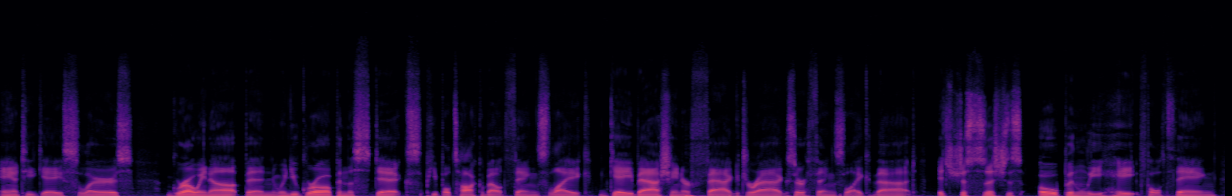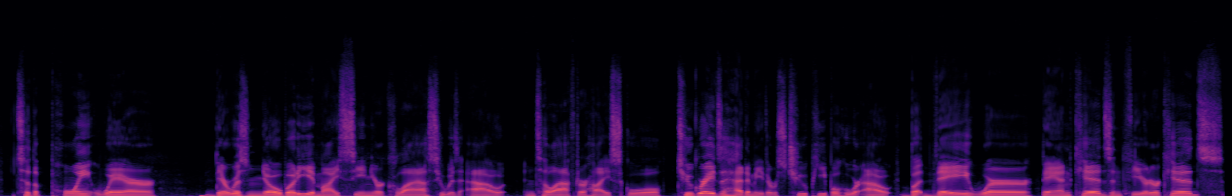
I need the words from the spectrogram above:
anti-gay slurs growing up. And when you grow up in the sticks, people talk about things like gay bashing or fag drags or things like that. It's just such this openly hateful thing to the point where there was nobody in my senior class who was out until after high school. Two grades ahead of me, there was two people who were out, but they were band kids and theater kids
